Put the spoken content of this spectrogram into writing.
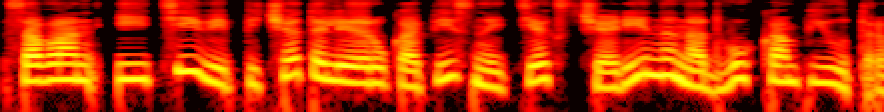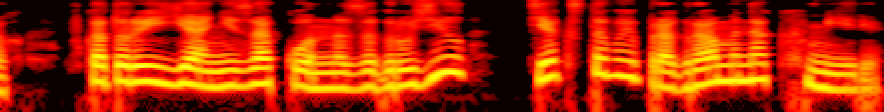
Саван и Тиви печатали рукописный текст Чарина на двух компьютерах, в которые я незаконно загрузил текстовые программы на Кхмере.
